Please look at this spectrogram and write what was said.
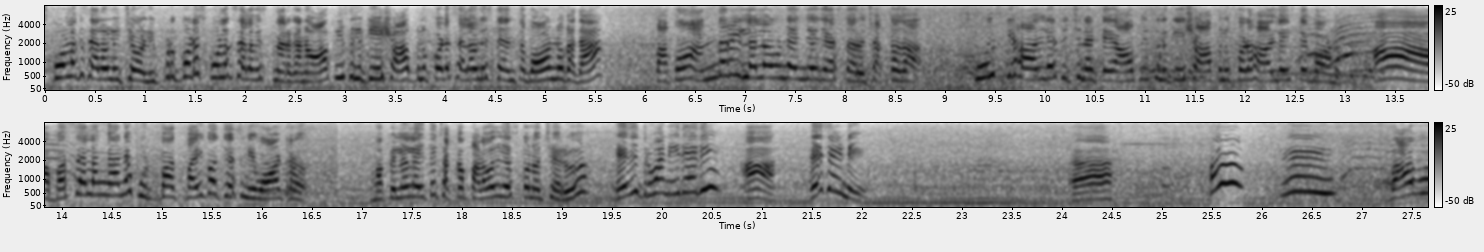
స్కూళ్ళకి సెలవులు ఇచ్చేవాళ్ళు. ఇప్పుడు కూడా స్కూళ్ళకి సెలవు ఇస్తున్నారు కానీ ఆఫీసులకి షాపులకు కూడా సెలవులు ఇస్తే ఎంత బాగుండు కదా? పాపం అందరూ ఇళ్ళలో ఉండి ఎంజాయ్ చేస్తారు చక్కగా. స్కూల్స్కి హాలిడేస్ ఇచ్చినట్టే ఆఫీసులకి షాపులకు కూడా హాలిడే ఇస్తే బాగుండు. ఆ బస్సు వెళ్ళంగానే ఫుట్పాత్ పైకి వచ్చేసినాయి వాటర్. మా పిల్లలు అయితే చక్కగా పడవలు చేసుకొని వచ్చారు. ఏది ధృవ నీదేది? వేసేయండి. ఆ, బాబు!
